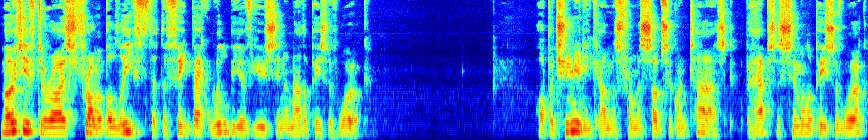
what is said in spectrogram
Motive derives from a belief that the feedback will be of use in another piece of work. Opportunity comes from a subsequent task, perhaps a similar piece of work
